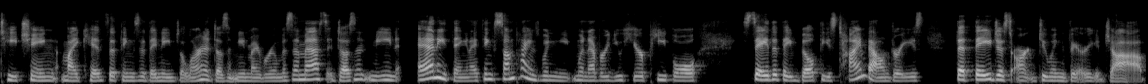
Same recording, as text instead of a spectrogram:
teaching my kids the things that they need to learn. It doesn't mean my room is a mess. It doesn't mean anything. And I think sometimes when you, whenever you hear people say that they've built these time boundaries, that they just aren't doing a very good job.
